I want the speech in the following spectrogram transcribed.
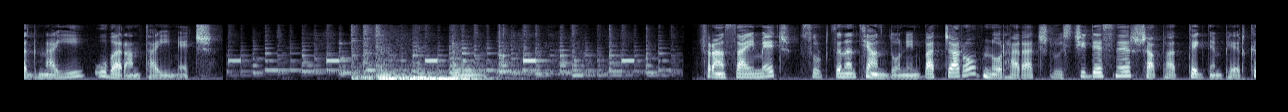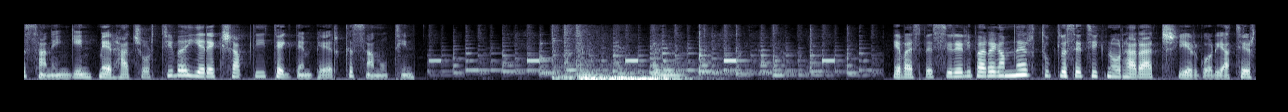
ագնայի ու վարանտայի մեջ Ֆրանսայի մեջ Սուրբ Ծննդյան տոնին պատճառով նոր հարաճ լույս չի դեսներ շաբաթ դեկտեմբեր 25-ին մեր հաջորդիվը 3 շաբթի դեկտեմբեր 28-ին Եվ այսպես սիրելի բարեկամներ, դուք լսեցիք նոր հարաճ Երգորիա 3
